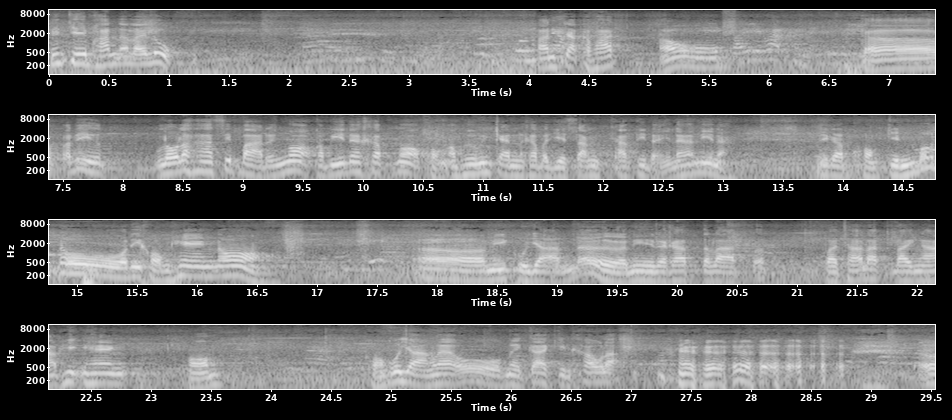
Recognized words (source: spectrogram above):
ลิ้นจีพันธ์อะไรลูก พันธุ์จักรพรรดิเอากับอันนี้โลละห้าสิบบาทเงาะกับมีนะครับเงาะของอำเภอวิงแกนนะครับอาเยสั่งจากที่ไหนนะนี่นะนี่ครับของกินหมดโอ้นี่ของแห้งเนาะ เออมีกุยางเด้อนี่นะครับ ตลาดประชารัฐรายงาพริกแห้งหอม ของกุยางแล้ว โอ้ไม่กล้ากินข้าวละโอ้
